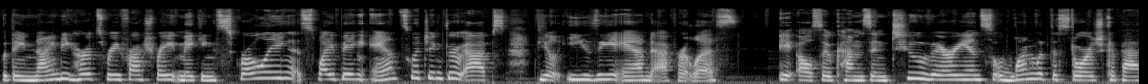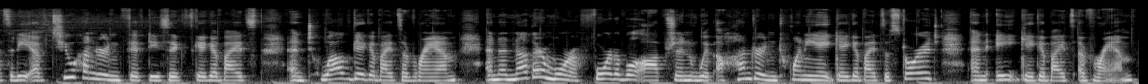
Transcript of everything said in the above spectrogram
with a 90 Hz refresh rate, making scrolling, swiping, and switching through apps feel easy and effortless. It also comes in two variants, one with the storage capacity of 256 gigabytes and 12 gigabytes of RAM, and another more affordable option with 128 gigabytes of storage and 8 gigabytes of RAM.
